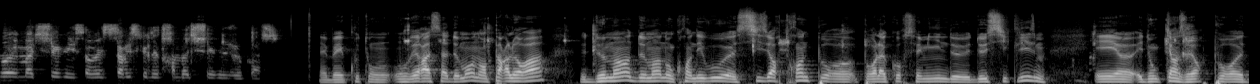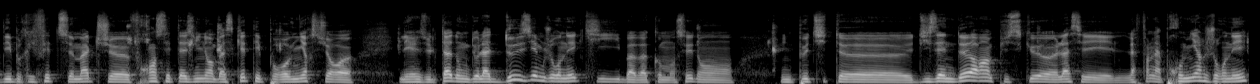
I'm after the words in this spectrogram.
Ouais, match serré, ça, ça risque d'être un match serré, je pense. Eh ben écoute, on, verra ça demain, on en parlera demain. Demain, donc rendez-vous 6h30 euh, pour, pour la course féminine de, cyclisme. Euh, et, donc 15h pour euh, débriefer de ce match euh, France-États-Unis en basket et pour revenir sur les résultats donc, de la deuxième journée qui bah, va commencer dans une petite dizaine d'heures, hein, puisque là c'est la fin de la première journée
